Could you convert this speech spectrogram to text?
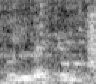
ಒಳ್ಳೆ ಕೆಲಸ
